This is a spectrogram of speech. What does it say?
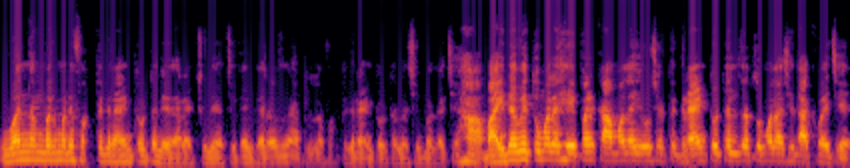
वन नंबरमध्ये फक्त ग्रँड टोटल येणार ऍक्च्युली याची काही गरज नाही आपल्याला फक्त ग्रँड टोटल अशी बघायची. हा बाय द वे तुम्हाला हे पण कामाला येऊ शकतं. ग्रँड टोटल जर तुम्हाला अशी दाखवायची आहे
